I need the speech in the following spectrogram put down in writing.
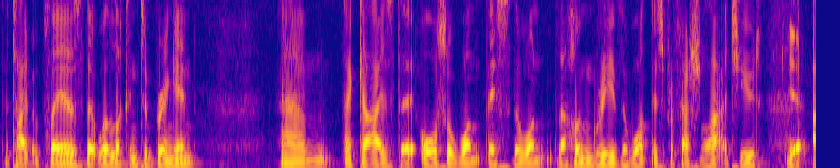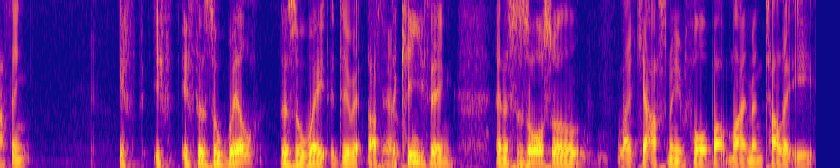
The type of players that we're looking to bring in, um, they're guys that also want this. They want they're hungry. They want this professional attitude. Yeah. I think if if if there's a will, there's a way to do it. That's Yeah. the key thing. And this is also like you asked me before about my mentality.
